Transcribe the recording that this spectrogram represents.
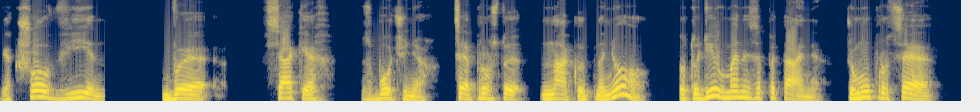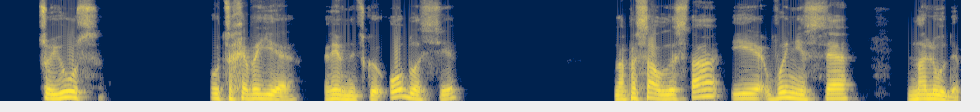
якщо він в всяких збоченнях це просто наклеп на нього, то тоді в мене запитання, чому про це Союз у ЦХВЄ Рівненської області написав листа і виніс це на люди,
